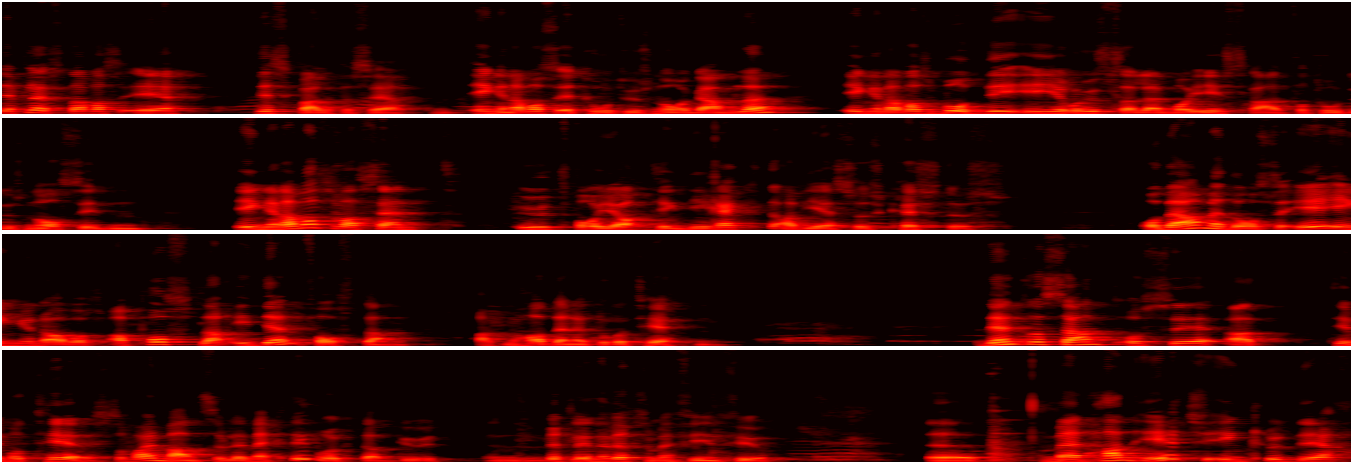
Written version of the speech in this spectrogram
de fleste av oss er diskvalifisert. Ingen av oss er 2000 år gamle. Ingen av oss bodde i Jerusalem og Israel for 2000 år siden. Ingen av oss var sendt ut for å gjøre ting direkte av Jesus Kristus. Og Dermed da, så er ingen av oss apostler i den forstand at vi har den autoriteten. Det er interessant å se at Timoteus, som var en mann som ble mektig brukt av Gud, virkelig virker som en fin fyr, eh, men han er ikke inkludert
